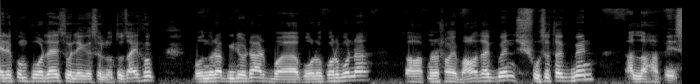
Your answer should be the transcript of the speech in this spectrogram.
এরকম পর্যায়ে চলে গেছিল। তো যাই হোক, বন্ধুরা, ভিডিওটা আর বড় করব না। তো আপনারা সবাই ভালো থাকবেন, সুস্থ থাকবেন। আল্লাহ হাফিজ।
